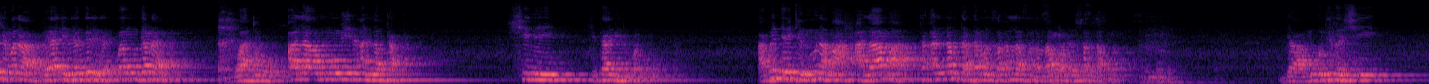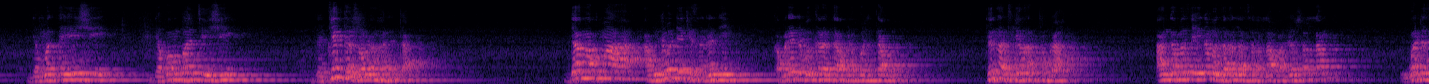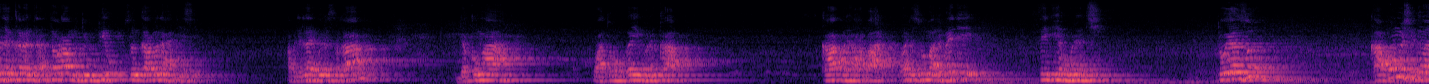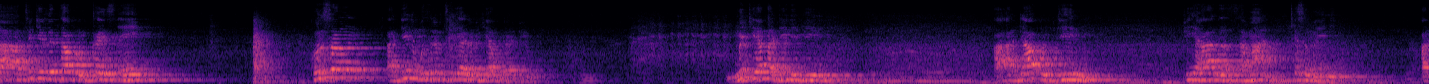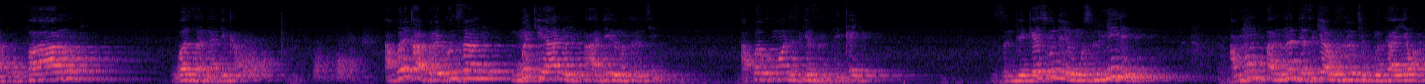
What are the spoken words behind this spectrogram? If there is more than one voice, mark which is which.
Speaker 1: yake mana bayani dangane da ɓangaren wato alamomi na annabta. Shine kitabi da farko. Abin da yake nuna ma alama ta annabta ta manzon Allah sallallahu alaihi wasallam. Da mu'jizar shi da matsayin shi da bambancin shi da dukkan sauran halitta. Dama kuma abu ne wanda yake sananne kamar yadda muka karanta a farkon littafin. Tun a cikin attaura an ga matsayi na manzon Allah sallallahu alaihi wasallam wanda zai karanta attaura mutum biyu sun kawo mana hadisi. Abdullahi bin salam da kuma wato ubay bin ka'ab. Ka'ab bin ahbar wanda su malamai ne sai da yahudanci to yanzu kafin mu shiga cikin littafin kai tsaye kun san addinin musulunci iya da mukiya guda biyu. Mukiyan addini biyu ne. A ada'uddini fi hadha zaman kismaini al-kufar wa zanadika. Akwai kafirai kun san mukiya ne a addinin musulunci. Akwai kuma wanda suke zindikai zindikai su ne musulmi ne. Amma barnar da suke a musulunci kuma ta yi yawa.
